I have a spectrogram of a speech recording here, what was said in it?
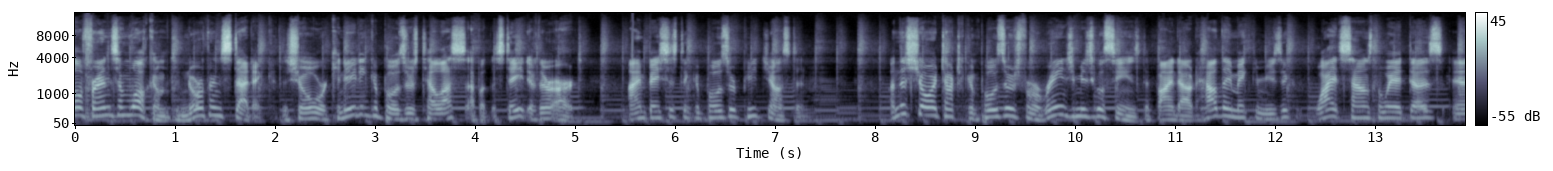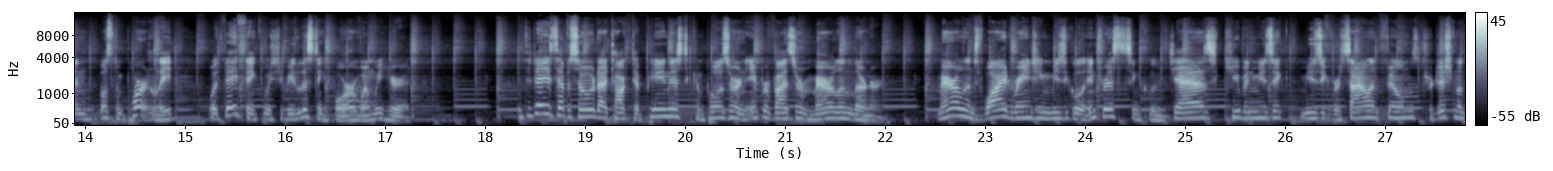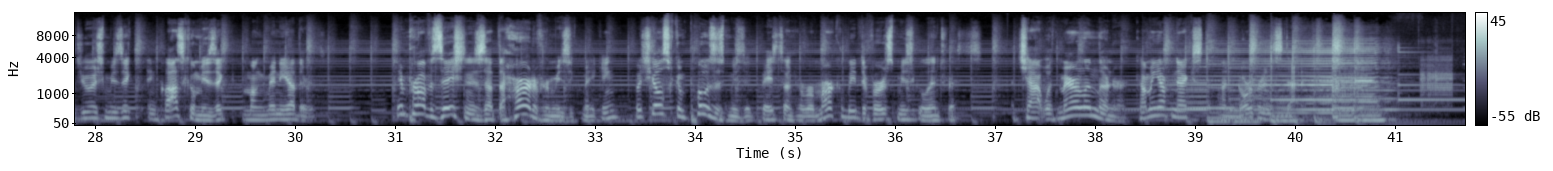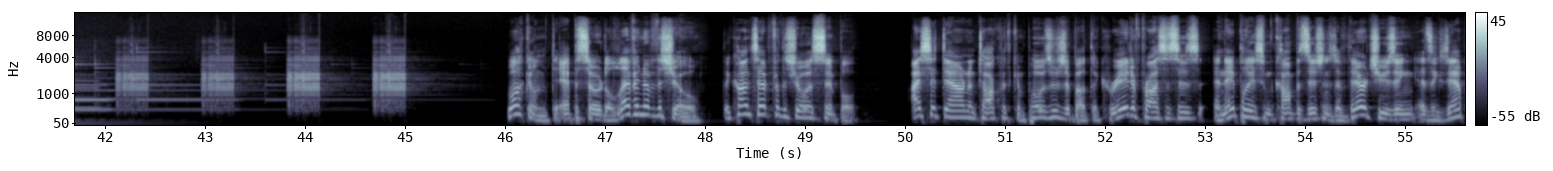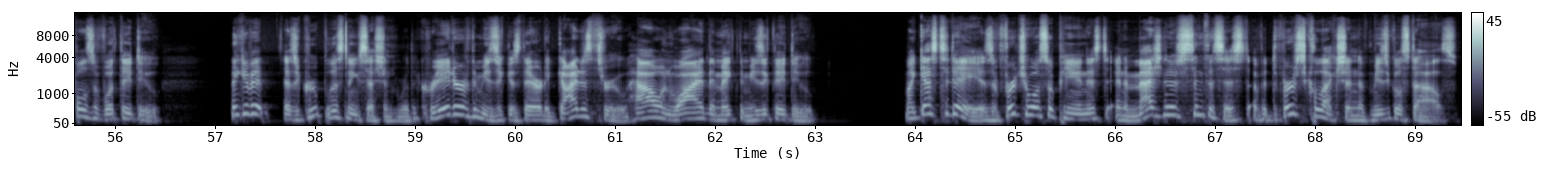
Hello, friends, and welcome to Northern Static, the show where Canadian composers tell us about the state of their art. I'm bassist and composer Pete Johnston. On this show, I talk to composers from a range of musical scenes to find out how they make their music, why it sounds the way it does, and most importantly, what they think we should be listening for when we hear it. In today's episode, I talk to pianist, composer, and improviser Marilyn Lerner. Marilyn's wide ranging musical interests include jazz, Cuban music, music for silent films, traditional Jewish music, and classical music, among many others. Improvisation is at the heart of her music making, but she also composes music based on her remarkably diverse musical interests. A chat with Marilyn Lerner coming up next on Northern Static. Welcome to episode 11 of the show. The concept for the show is simple. I sit down and talk with composers about the creative processes, and they play some compositions of their choosing as examples of what they do. Think of it as a group listening session where the creator of the music is there to guide us through how and why they make the music they do. My guest today is a virtuoso pianist and imaginative synthesist of a diverse collection of musical styles.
